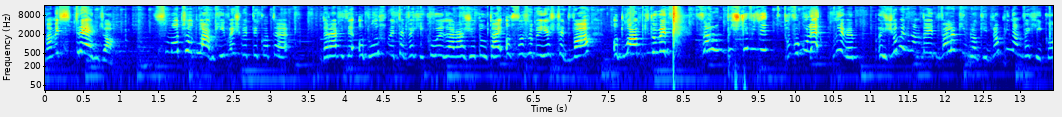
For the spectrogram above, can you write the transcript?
Mamy stręża. Smocze odłamki. Weźmy tylko te. Dobra, widzę, odłóżmy te wehikuły na razie tutaj. Otworzymy jeszcze dwa odłamki. No więc zarąbiście widzę w ogóle, nie wiem, ziomek nam daje dwa laki bloki, dropi nam wehikuł.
